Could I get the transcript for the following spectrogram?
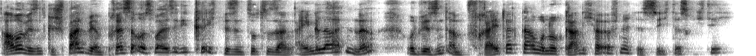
Aber wir sind gespannt. Wir haben Presseausweise gekriegt. Wir sind sozusagen eingeladen. Ne? Und wir sind am Freitag da, wo noch gar nicht eröffnet ist. Sehe ich das richtig?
